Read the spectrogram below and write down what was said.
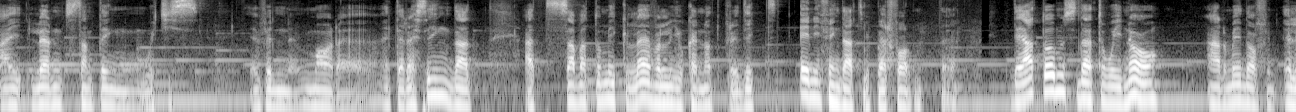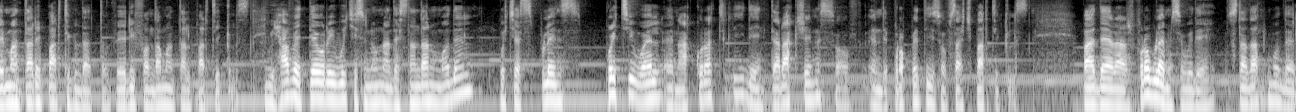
I learned something which is even more uh, interesting, that at subatomic level you cannot predict anything that you perform. The, the atoms that we know are made of elementary particles, very fundamental particles. We have a theory which is known as the Standard Model, which explains pretty well and accurately the interactions of and the properties of such particles. But there are problems with the Standard Model.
